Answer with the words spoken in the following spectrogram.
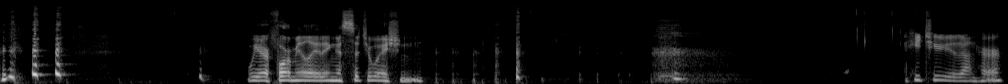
we are formulating a situation. He cheated on her.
